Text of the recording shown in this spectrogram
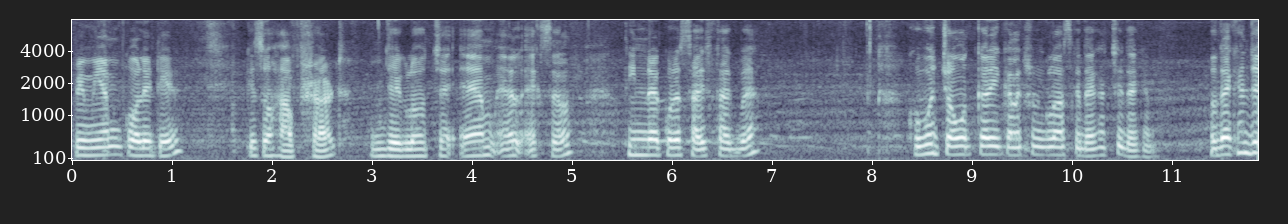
প্রিমিয়াম কোয়ালিটির কিছু হাফ শার্ট, যেগুলো হচ্ছে এম এল এক্সেল তিনটা করে সাইজ থাকবে। খুবই চমৎকার এই কালেকশনগুলো আজকে দেখাচ্ছি, দেখেন। তো দেখেন যে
